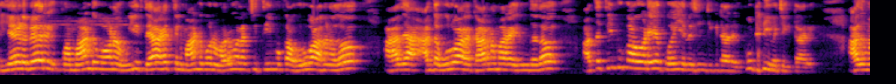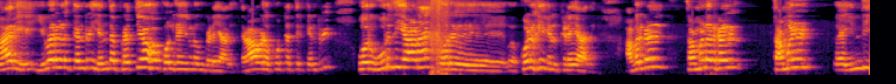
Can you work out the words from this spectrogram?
ஏழு பேர் மாண்டு போன உயிர் தியாகத்தில் மாண்டு போன மறுமலர்ச்சி திமுக உருவாகினதோ அது அந்த உருவாக காரணமாக இருந்ததோ அந்த திமுகவோடையே போய் என்ன செஞ்சுக்கிட்டாரு? கூட்டணி வச்சுக்கிட்டாரு. அது மாதிரி இவர்களுக்கென்று எந்த பிரத்யேக கொள்கைகளும் கிடையாது. திராவிட கூட்டத்திற்கென்று ஒரு உறுதியான ஒரு கொள்கைகள் கிடையாது. அவர்கள் தமிழர்கள் தமிழ் இந்தி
